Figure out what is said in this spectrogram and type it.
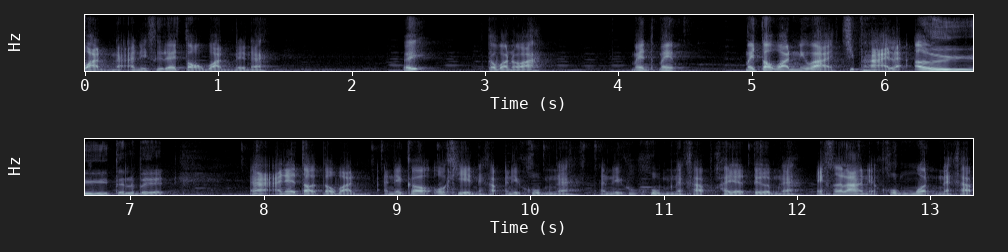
วันนะ อันนี้ซื้อได้ต่อวันเลยนะ เอ้ยต่อวันวะ ไม่ไม่ ไม่ต่อวันนี่ว่าชิบหายแล้ว เออตัวระเบิดอะอันนี้ต่อต่อวัน อันนี้ก็โอเคนะครับ อันนี้คุ้มนะ อันนี้คุ้มนะครับใครจะเติมนะไอ้ข้างล่างเนี่ยคุ้มหมดนะครับ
